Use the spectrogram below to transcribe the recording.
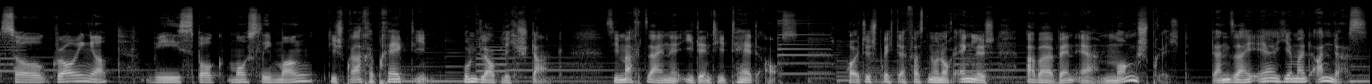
So growing up, we spoke mostly Hmong. Die Sprache prägt ihn, unglaublich stark. Sie macht seine Identität aus. Heute spricht er fast nur noch Englisch, aber wenn er Hmong spricht, dann sei er jemand anders.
